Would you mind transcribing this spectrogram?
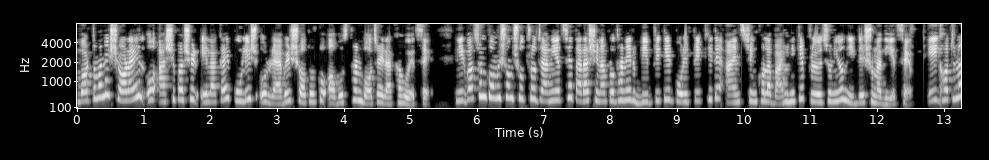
বর্তমানে সরাইল ও আশেপাশের এলাকায় পুলিশ ও র্যাবের সতর্ক অবস্থান বজায় রাখা হয়েছে। নির্বাচন কমিশন সূত্র জানিয়েছে, তারা সেনাপ্রধানের বিবৃতির পরিপ্রেক্ষিতে আইন শৃঙ্খলা বাহিনীকে প্রয়োজনীয় নির্দেশনা দিয়েছে। এই ঘটনা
